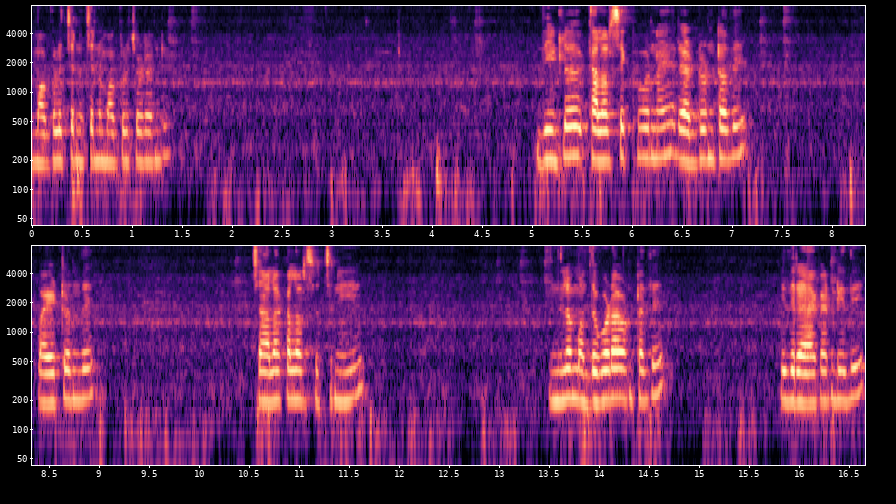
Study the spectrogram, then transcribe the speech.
మొగ్గలు చిన్న చిన్న మొగ్గలు చూడండి. దీంట్లో కలర్స్ ఎక్కువ ఉన్నాయి. రెడ్ ఉంటుంది. వైట్ ఉంది. చాలా కలర్స్ వచ్చినాయి. ఇందులో ముద్ద కూడా ఉంటుంది. ఇది రేకండి ఇది.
